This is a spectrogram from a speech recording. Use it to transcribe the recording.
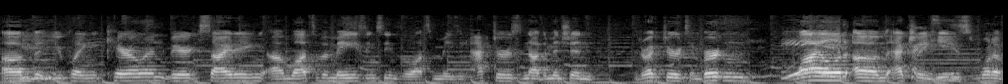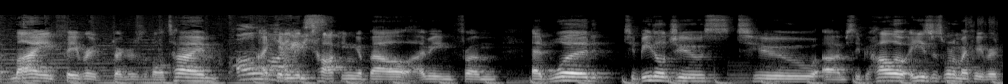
Um, but you're playing Carolyn, very exciting. Um, lots of amazing scenes with lots of amazing actors, not to mention the director, Tim Burton. Wild. Um, actually, Crazy. he's one of my favorite directors of all time. All I can't even ours. talking about, I mean, from Ed Wood to Beetlejuice to um, Sleepy Hollow. He's just one of my favorite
